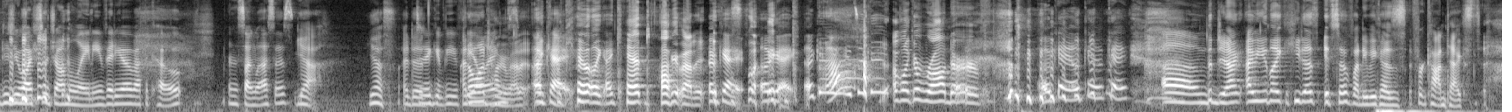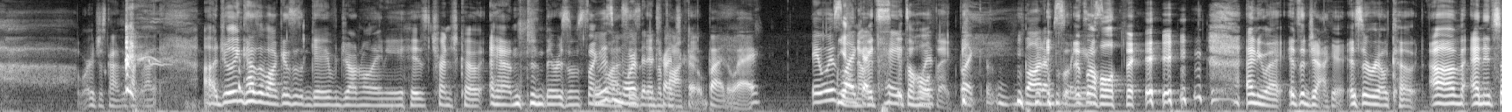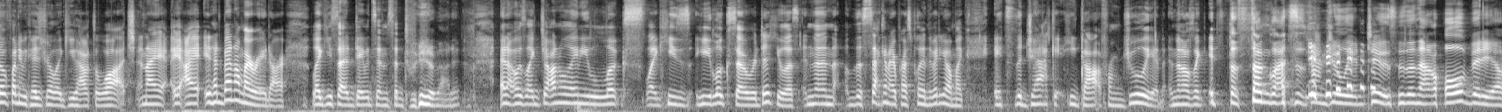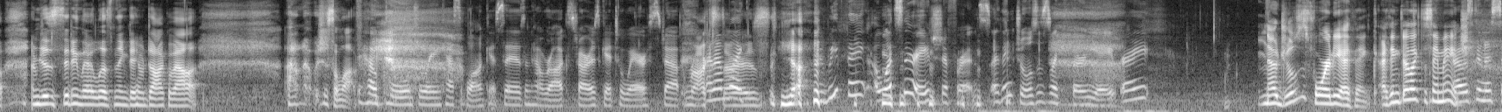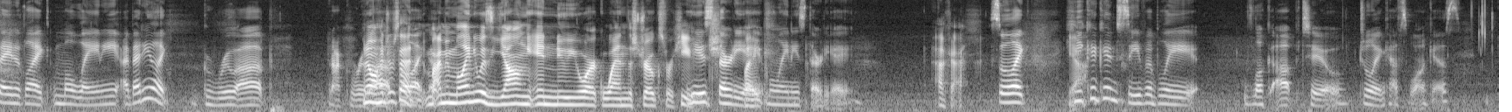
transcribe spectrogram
Did you watch the John Mulaney video about the coat and the sunglasses? yeah. Yes, I did. Did it give you I don't want to talk about it. I- I, Okay. can't like I can't talk about it. Okay. Like- okay. Okay. It's okay. I'm like a raw nerve. Okay. Okay. Okay. Um, the Jack. I mean, like he does. It's so funny because for context, we're just gonna have to talk about it. Uh, Julian Casablancas gave John Mulaney his trench coat, and there was some sunglasses. it was more than a trench pocket. coat, by the way. It was Yeah, like no, a it's- cape it's a whole with, thing. like bottom It's, sleeves. it's a whole thing. anyway, it's a jacket. It's a real coat. Um, and it's so funny because you're like, you have to watch. And I, I, I it had been on my radar. Like you said, David Simpson tweeted about it, and I was like, John Mulaney looks like he's he looks so ridiculous. And then the second I pressed play in the video, I'm like, it's the jacket he got from Julian. And then I was like, it's the sunglasses from Julian too. So then that whole video, I'm just sitting there listening to him talk about. I don't know. It was just a lot for how me. cool Julian Casablancas is and how rock stars get to wear stuff. rock and I'm like, stars. yeah. did we think what's their age difference? I think Jules is like 38, right? No, Jules is 40, I think. I think they're like the same age. I was gonna say to like Mulaney. I bet he like grew up, not grew up. no, 100%. but, like, I mean, Mulaney was young in New York when the strokes were huge. he's 38. Like, Mulaney's 38. okay. So like he could conceivably look up to Julian Casablancas.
